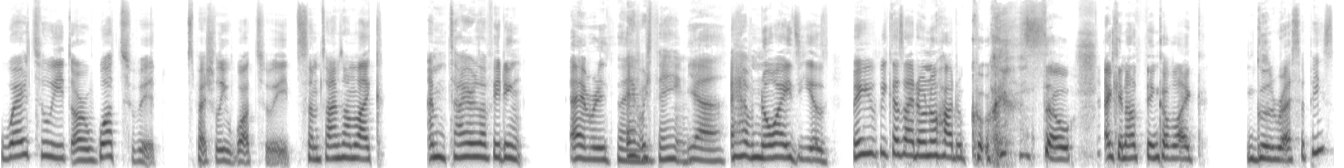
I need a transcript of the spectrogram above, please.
where to eat or what to eat, especially what to eat. Sometimes I'm like, I'm tired of eating everything. everything. Yeah. I have no ideas. Maybe because I don't know how to cook. so I cannot think of like good recipes.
